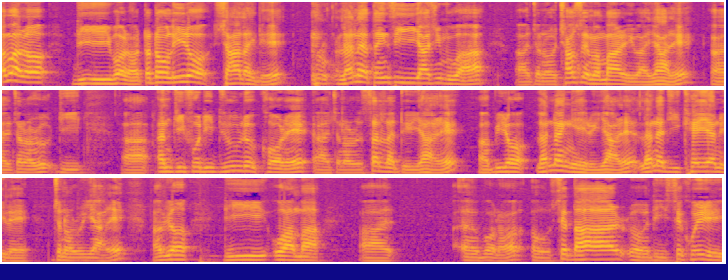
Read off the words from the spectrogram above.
အမှတော့ဒီပေါ့နော်တော်တော်လေးတော့ရှားလိုက်တယ်လမ်းနဲ့သိမ်းစီရရှိမှုကအာကျွန်တော်60မမတွေပါရတယ်အဲကျွန်တော်တို့ဒီ အာ MG42 လို့ခေါ်တဲ့အာကျွန်တော်တို့ဆက်လက်တွေရတယ်အာပြီးတော့လက်နက်ငယ်တွေရတယ်လက်နက်ကြီးခဲယမ်းတွေလည်းကျွန်တော်တို့ရတယ်နောက်ပြီးတော့ဒီဟိုဟာမှာအာအဲဘောနော်ဟိုစစ်သားဟိုဒီစစ်ခွေးတွေ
